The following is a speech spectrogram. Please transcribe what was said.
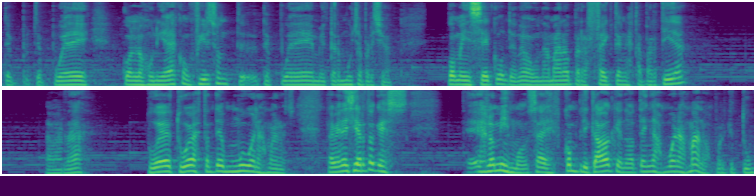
te, puede, con las unidades con Fearson, te puede meter mucha presión. Comencé con de nuevo una mano perfecta en esta partida. La verdad. Tuve, tuve bastante muy buenas manos. También es cierto que es, es lo mismo. O sea, es complicado que no tengas buenas manos. Porque tú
